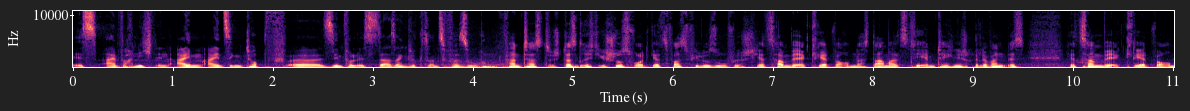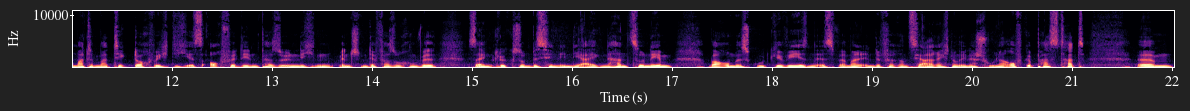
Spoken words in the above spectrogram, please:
es einfach nicht in einem einzigen Topf äh, sinnvoll ist, da sein Glück dran zu versuchen. Fantastisch. Das ist ein richtiges Schlusswort. Jetzt fast philosophisch. Jetzt haben wir erklärt, warum das damals TM technisch relevant ist. Jetzt haben wir erklärt, warum Mathematik doch wichtig ist, auch für den persönlichen Menschen, der versuchen will, sein Glück so ein bisschen in die eigene Hand zu nehmen. Warum es gut gewesen ist, wenn man in Differentialrechnung in der Schule aufgepasst hat. Ähm,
